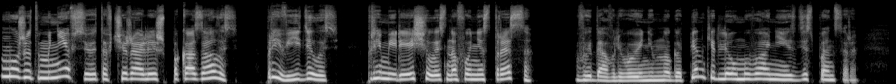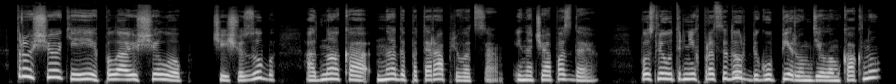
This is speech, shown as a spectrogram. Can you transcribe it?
Может, мне все это вчера лишь показалось, привиделось, примерещилось на фоне стресса? Выдавливаю немного пенки для умывания из диспенсера. Тру щеки и пылающий лоб, чищу зубы. Однако надо поторапливаться, иначе опоздаю. После утренних процедур бегу первым делом к окну —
